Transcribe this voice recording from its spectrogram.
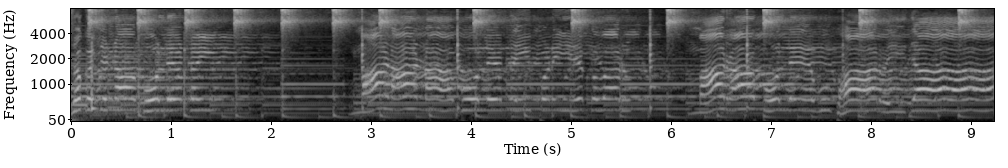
જગત ના બોલે નહીં માણા ના બોલે નહીં, પણ એક વાર મારા બોલે ઊભા રહી જાવ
